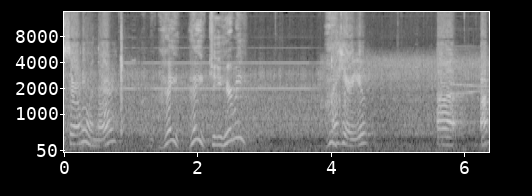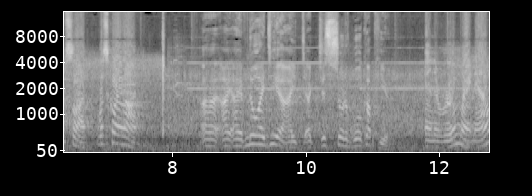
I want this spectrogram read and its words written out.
Is there anyone there? Hey, hey, can you hear me? I hear you. Uh, Upsilon, what's going on? Uh, I, I have no idea. I, I just sort of woke up here. In the room right now?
